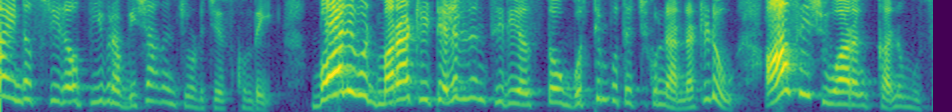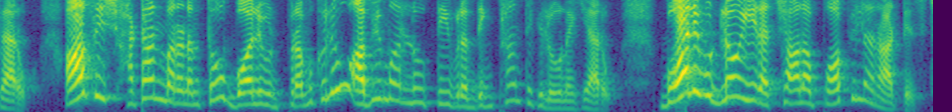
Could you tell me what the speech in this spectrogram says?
సినిమా ఇండస్ట్రీలో తీవ్ర విషాదం చోటు చేసుకుంది. బాలీవుడ్ మరాఠీ టెలివిజన్ సీరియల్స్తో గుర్తింపు తెచ్చుకున్న నటుడు ఆశీష్ వారం కన్నుమూశారు ఆశీష్ హఠాన్ మరణంతో బాలీవుడ్ ప్రముఖులు అభిమానులు తీవ్ర దిగ్భ్రాంతికి లోనయ్యారు. బాలీవుడ్లో ఈయన చాలా పాపులర్ ఆర్టిస్ట్.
